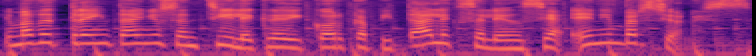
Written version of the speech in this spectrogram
y más de 30 años en Chile. Credicor Capital, excelencia en inversiones.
